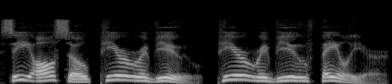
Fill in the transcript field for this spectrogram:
see also peer review, peer review failure.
